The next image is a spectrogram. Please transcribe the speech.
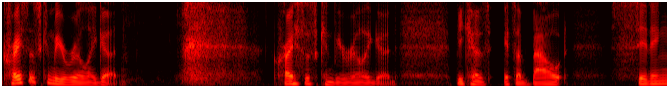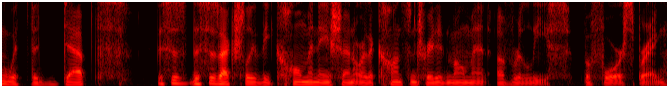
crisis can be really good. crisis can be really good because it's about sitting with the depths this is this is actually the culmination or the concentrated moment of release before spring.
